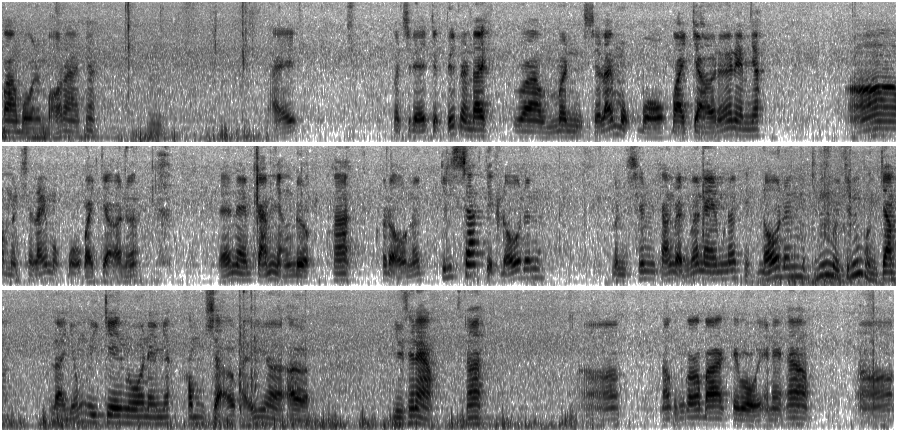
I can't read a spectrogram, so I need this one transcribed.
Ba bồi mình bỏ ra nha. Ừ. đấy mình sẽ để trực tiếp lên đây. Và mình sẽ lấy một bộ bài chợ nữa anh em nhé. Đó mình sẽ lấy một bộ bài chợ nữa. Để anh em cảm nhận được ha cái độ nó chính xác tuyệt đối đến. Mình xin khẳng định với anh em nó tuyệt đối đến 99 phần trăm là giống y chang luôn anh em nhé. Không sợ phải uh, uh, như thế nào ha. Đó. nó cũng có ba cây bồi anh em thấy không? Đó.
